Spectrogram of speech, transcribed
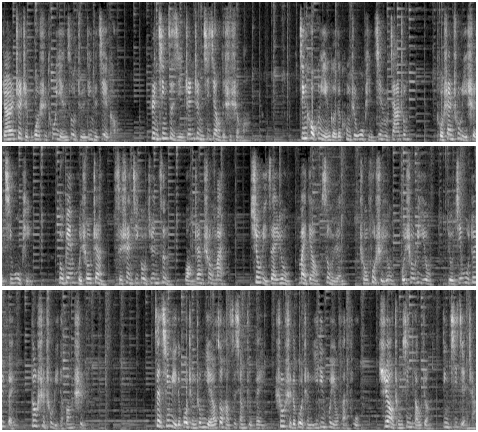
然而这只不过是拖延做决定的借口。认清自己真正计较的是什么，今后更严格的控制物品进入家中，妥善处理舍弃物品。路边回收站、慈善机构捐赠、网站售卖、修理再用、卖掉送人、重复使用、回收利用、有机物堆肥，都是处理的方式。在清理的过程中，也要做好思想准备，收拾的过程一定会有反复，需要重新调整，定期检查。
